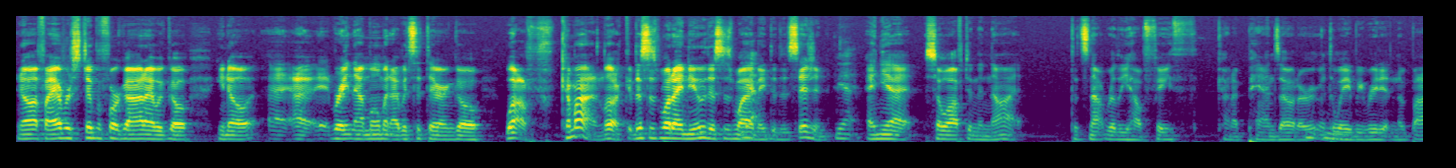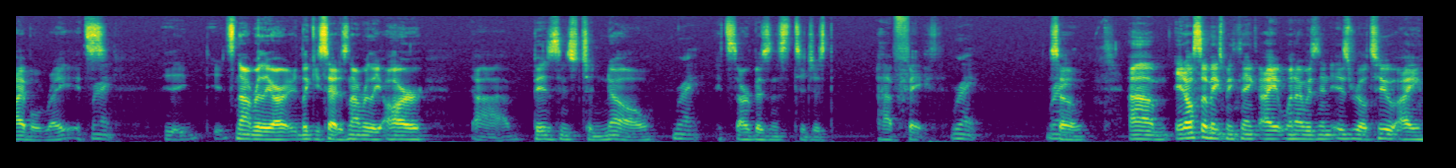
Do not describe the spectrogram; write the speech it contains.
you know, if I ever stood before God, I would go, you know, I, I, right in that moment, I would sit there and go, well, come on, look, this is what I knew. This is why I made the decision. Yeah. And yet, so often than not, that's not really how faith kind of pans out or the way we read it in the Bible, right? It's, right, it- it's not really our like you said it's not really our uh, business to know right, it's our business to just have faith right, right. so um, it also makes me think i when i was in israel too i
